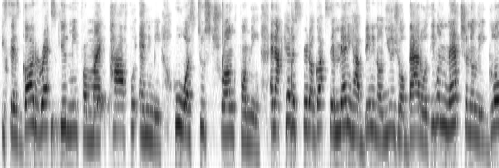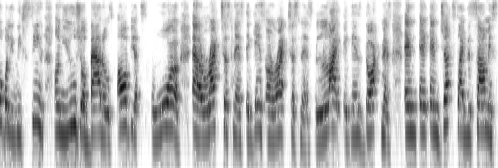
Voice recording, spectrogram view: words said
he says, God rescued me from my powerful enemy who was too strong for me. And I hear the Spirit of God say, Many have been in unusual battles, even nationally, globally, we've seen unusual battles, obvious war, uh, righteousness against unrighteousness, light against darkness. And, and, and just like the psalmist,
